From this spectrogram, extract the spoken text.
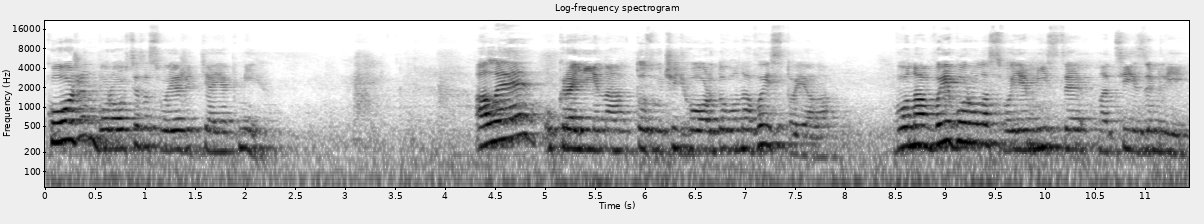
Кожен боровся за своє життя як міг. Але Україна, то звучить гордо, вона вистояла. Вона виборола своє місце на цій землі.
